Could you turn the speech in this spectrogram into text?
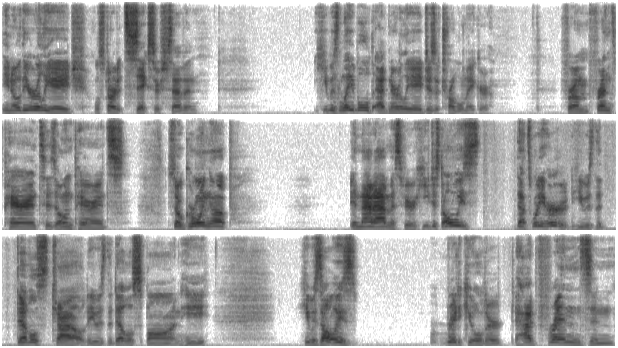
you know, the early age, we'll start at six or seven. He was labeled at an early age as a troublemaker. From friends' parents, his own parents. So growing up in that atmosphere, he just always, that's what he heard. He was the devil's child. He was the devil's spawn. He he was always ridiculed or had friends and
